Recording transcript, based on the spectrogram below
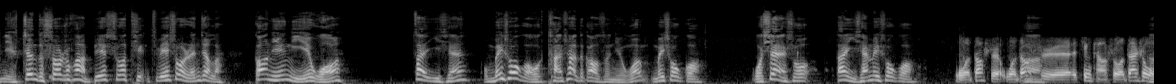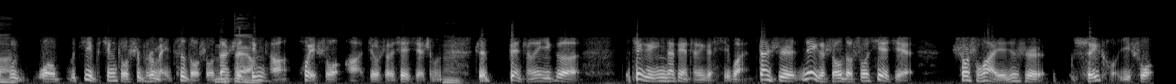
你真的说实话，别说听，别说人家了。高宁，你我在以前我没说过，我坦率的告诉你，我没说过。我现在说，但以前没说过。我倒是我倒是经常说，但是我不我不记不清楚是不是每次都说，但是经常会说啊，就说谢谢什么，这变成一个，这个应该变成一个习惯。但是那个时候的说谢谢，说实话也就是随口一说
